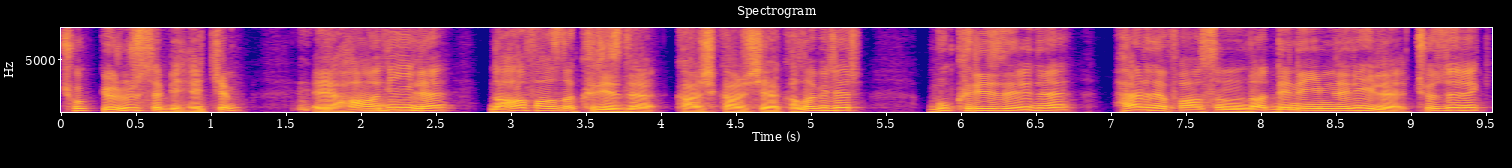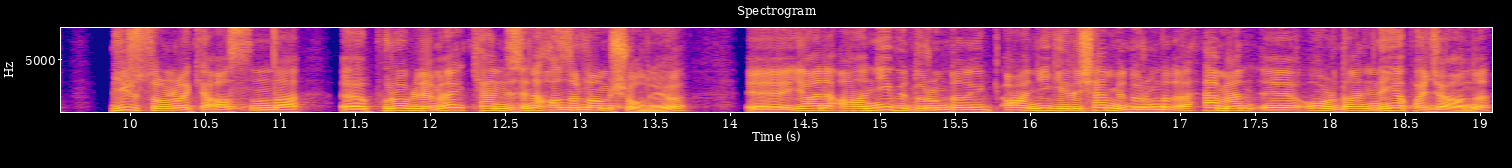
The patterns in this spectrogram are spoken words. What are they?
çok görürse bir hekim e, haliyle daha fazla krizle karşı karşıya kalabilir. Bu krizleri de her defasında deneyimleriyle çözerek bir sonraki aslında e, probleme kendisini hazırlamış oluyor. E, yani ani bir durumda, ani gelişen bir durumda da hemen e, orada ne yapacağını,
